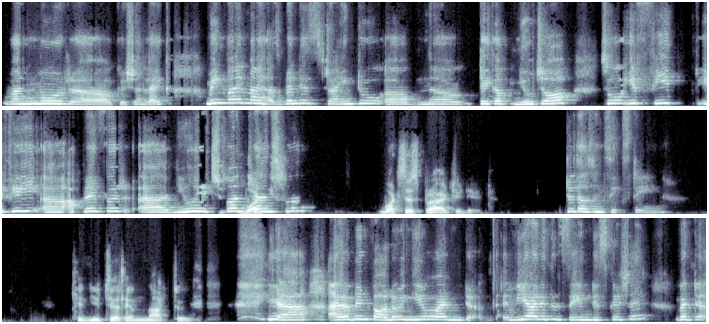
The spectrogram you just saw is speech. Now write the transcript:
One more uh, question. Like, meanwhile, my husband is trying to uh, uh, take up new job. So if he if he uh, apply for uh, new H1 What's- transfer, What's his priority date? 2016. Can you tell him not to? yeah i have been following you and we are in the same discussion but uh,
